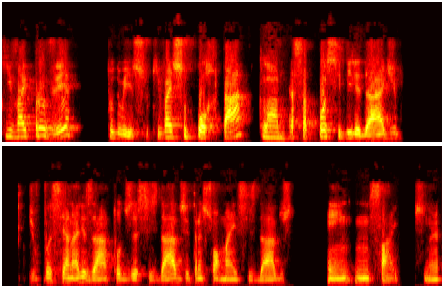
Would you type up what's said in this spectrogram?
que vai prover tudo isso, que vai suportar claro. essa possibilidade de você analisar todos esses dados e transformar esses dados em insights. Né?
